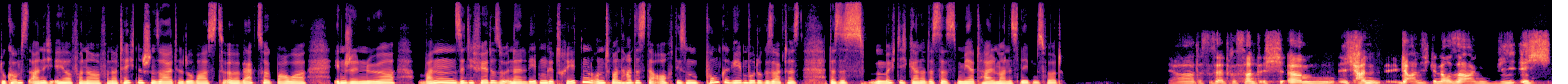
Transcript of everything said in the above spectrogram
du kommst eigentlich eher von der, von der technischen Seite, du warst äh, Werkzeugbauer, Ingenieur. Wann sind die Pferde so in dein Leben getreten und wann hat es da auch diesen Punkt gegeben, wo du gesagt hast, das ist, möchte ich gerne, dass das mehr Teil meines Lebens wird? Ja, das ist ja interessant. Ich, ähm, ich kann gar nicht genau sagen, wie ich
